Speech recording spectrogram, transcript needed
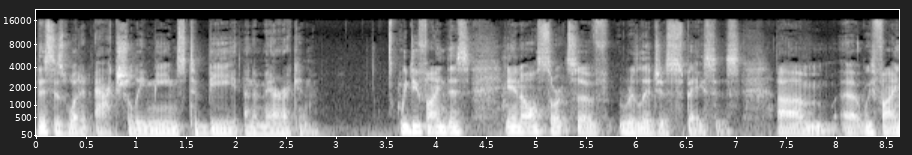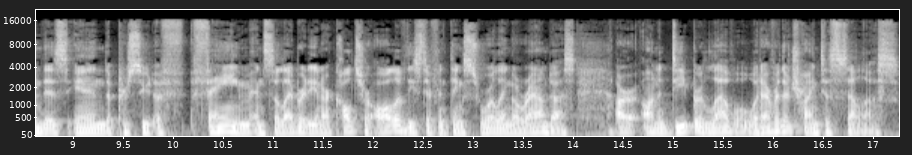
this is what it actually means to be an American. We do find this in all sorts of religious spaces. Um, uh, we find this in the pursuit of fame and celebrity in our culture. All of these different things swirling around us are on a deeper level. Whatever they're trying to sell us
